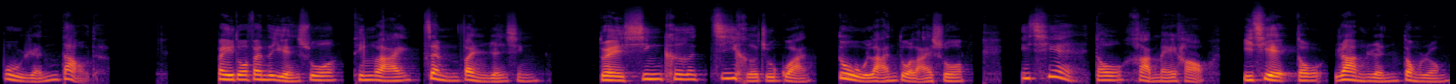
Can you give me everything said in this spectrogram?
不人道的。贝多芬的演说听来振奋人心，对新科稽核主管杜兰朵来说，一切都很美好，一切都让人动容。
